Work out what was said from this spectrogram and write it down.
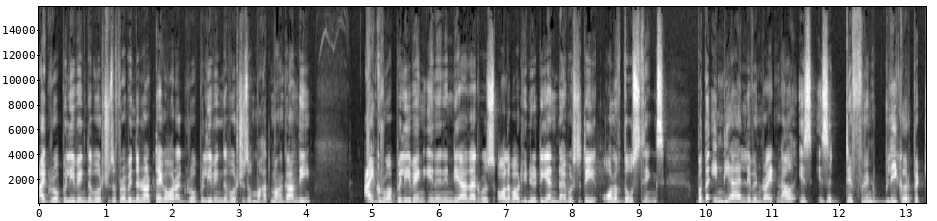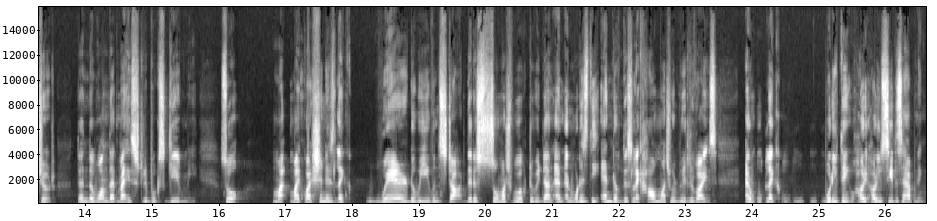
I grew up believing the virtues of Rabindranath Tagore. I grew up believing the virtues of Mahatma Gandhi. I grew up believing in an India that was all about unity and diversity, all of those things. But the India I live in right now is is a different, bleaker picture than the one that my history books gave me. So my my question is like where do we even start? There is so much work to be done, and and what is the end of this? Like how much will we revise? And like, what do you think? How, how do you see this happening?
